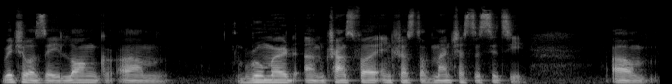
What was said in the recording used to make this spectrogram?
which was a long um, rumored um, transfer interest of Manchester City. Um,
